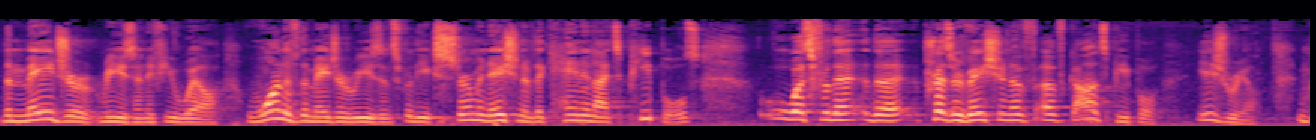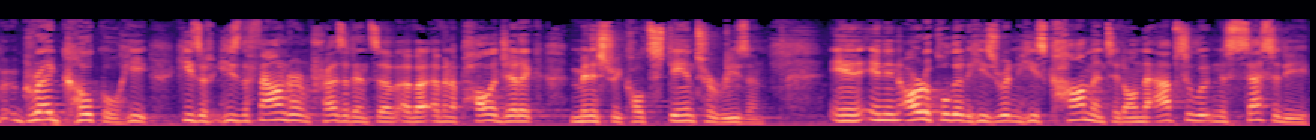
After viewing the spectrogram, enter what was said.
The major reason, if you will, one of the major reasons for the extermination of the Canaanites' peoples was for the, the preservation of, of God's people. Israel. Greg Koukl, he, he's, a, he's the founder and president of, of, a, of an apologetic ministry called Stand to Reason. In, in, an article that he's written, he's commented on the absolute necessity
